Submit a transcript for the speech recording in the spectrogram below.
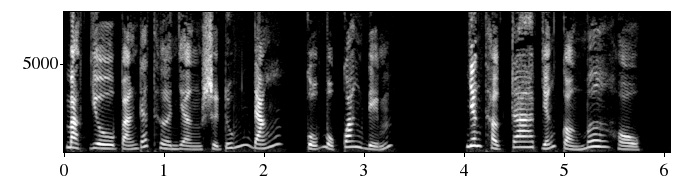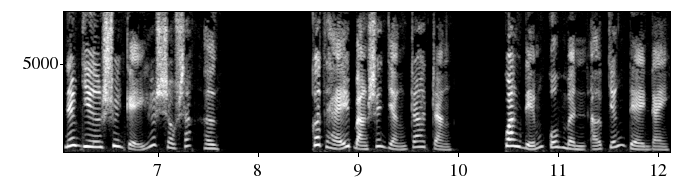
Mặc dù bạn đã thừa nhận sự đúng đắn của một quan điểm, nhưng thật ra vẫn còn mơ hồ nếu như suy nghĩ sâu sắc hơn. Có thể bạn sẽ nhận ra rằng quan điểm của mình ở vấn đề này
